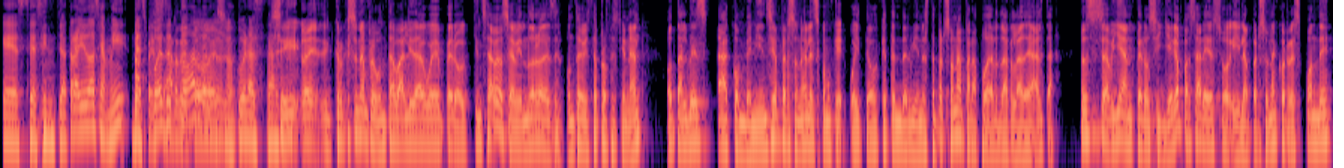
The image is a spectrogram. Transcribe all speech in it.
que se sintió atraído hacia mí después de todas todo las eso. locuras? Sí, güey, creo que es una pregunta válida, güey, pero quién sabe, o sea, viéndolo desde el punto de vista profesional o tal vez a conveniencia personal, es como que, güey, tengo que atender bien a esta persona para poder darla de alta. No sé si sabían, pero si llega a pasar eso y la persona corresponde,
